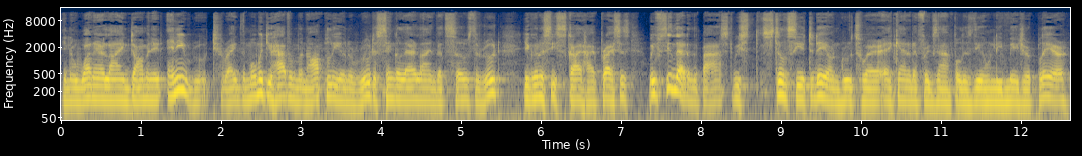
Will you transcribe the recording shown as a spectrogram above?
you know, one airline dominate any route, right? The moment you have a monopoly on a route, a single airline that serves the route, you're going to see sky high prices. We've seen that in the past. We st- still see it today on routes where Air Canada, for example, is the only major player.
